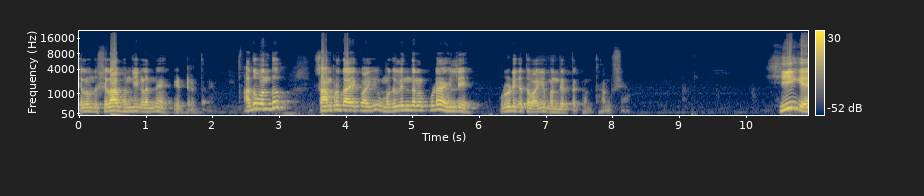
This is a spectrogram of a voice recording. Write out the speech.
ಕೆಲವೊಂದು ಶಿಲಾಭಂಗಿಗಳನ್ನೇ ಇಟ್ಟಿರ್ತಾರೆ. ಅದು ಒಂದು ಸಾಂಪ್ರದಾಯಿಕವಾಗಿ ಮೊದಲಿಂದಲೂ ಕೂಡ ಇಲ್ಲಿ ರೂಢಿಗತವಾಗಿ ಬಂದಿರತಕ್ಕಂಥ ಅಂಶ. ಹೀಗೆ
